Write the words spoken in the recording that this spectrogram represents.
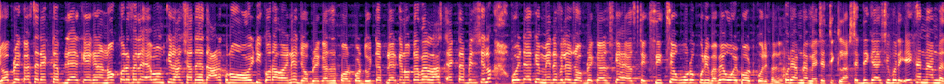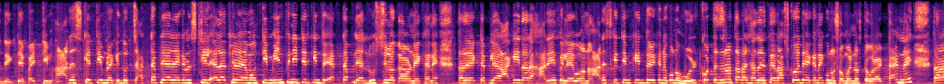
জব ব্রেকার্সের একটা প্লেয়ারকে এখানে নক করে ফেলে, এমনকি সাথে সাথে আর কোনো ওয়েটই করা হয়নি জব ব্রেকার্সের পরপর দুইটা প্লেয়ারকে নক করে ফেলে। লাস্ট একটা বেশি ছিল, ওইটাকে মেরে ফেলে জব ব্রেকার্সকে হ্যাশট্যাগ সিক্সে পুরোপুরিভাবে ওয়াইপ আউট করে ফেলে। পরে আমরা ম্যাচের ঠিক লাস্টের দিকে আসি পরে, এখানে আমরা দেখতে পাই টিম আর এস কে টিমরা কিন্তু চারটা প্লেয়ার এখানে স্টিল অ্যালাইভ ছিল এবং টিম ইনফিনিটির কিন্তু একটা প্লেয়ার লুজ ছিল, কারণ এখানে তাদের একটা প্লেয়ার আগেই তারা হারিয়ে ফেলে এবং আর এস কে টিম কিন্তু এখানে কোনো হোল্ড করতেছিল না। তারা সাথে সাথে রাশ করে দেয়, এখানে কোনো সময় নষ্ট করার টাইম নেই। তারা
